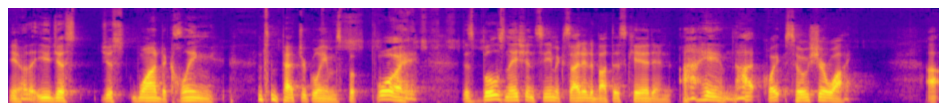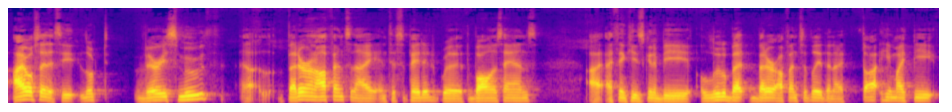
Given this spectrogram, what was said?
You know, that you just just wanted to cling to Patrick Williams. But boy, does Bulls Nation seem excited about this kid, and I am not quite so sure why. Uh, I will say this: he looked very smooth, uh, better on offense than I anticipated with the ball in his hands. I, I think he's going to be a little bit better offensively than I thought he might be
